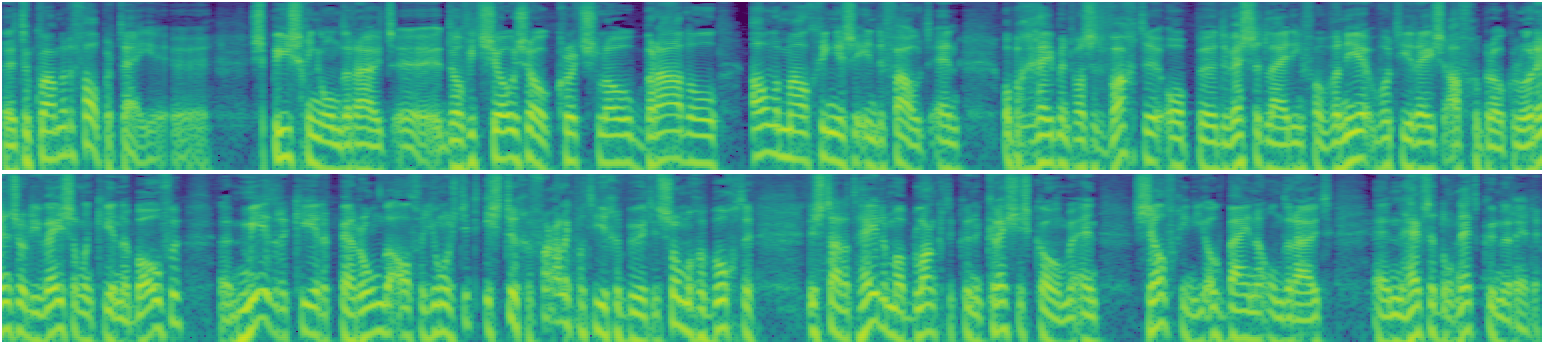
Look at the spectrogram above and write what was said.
Uh, toen kwamen de valpartijen. Uh, Spies ging onderuit. Uh, Dovizioso, Crutchlow, Bradel... allemaal gingen ze in de fout. En op een gegeven moment was het wachten op de wedstrijdleiding... van wanneer wordt die race afgebroken. Lorenzo die wees al een keer naar boven. meerdere keren per ronde al van... jongens, dit is te gevaarlijk wat hier gebeurt. In sommige bochten staat het helemaal blank. te kunnen crashes komen. En zelf ging hij ook bijna onderuit. En heeft het nog net kunnen redden.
